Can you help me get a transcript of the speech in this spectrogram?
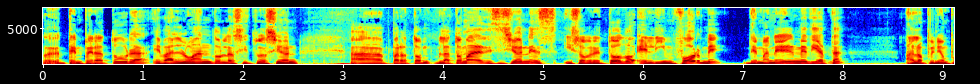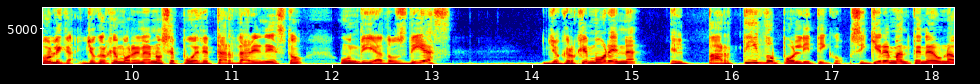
eh, temperatura, evaluando la situación ah, para la toma de decisiones y sobre todo el informe de manera inmediata a la opinión pública. Yo creo que Morena no se puede tardar en esto un día, dos días. Yo creo que Morena, partido político, si quiere mantener una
